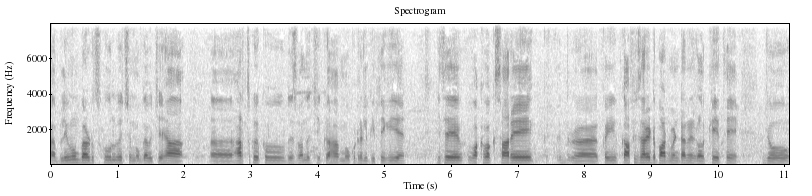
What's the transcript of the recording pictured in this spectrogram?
ਬਲੀਮੂ ਬਰਡ ਸਕੂਲ ਵਿੱਚ ਮੋਗਾ ਵਿੱਚ ਇਹ ਅਰਥਕੁਇਕ ਦੇ ਸੰਬੰਧ ਵਿੱਚ ਇੱਕ ਆਹ ਮੌਕ ਡਰਿਲ ਕੀਤੀ ਗਈ ਹੈ। ਜਿੱਥੇ ਵੱਖ-ਵੱਖ ਸਾਰੇ ਕਈ, ਕਾਫੀ ਸਾਰੇ ਡਿਪਾਰਟਮੈਂਟਾਂ ਨੇ ਰਲ ਕੇ ਇੱਥੇ ਜੋ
